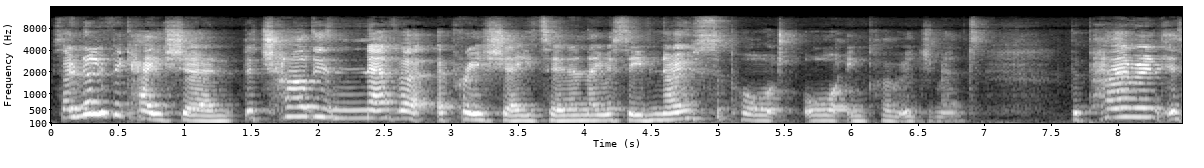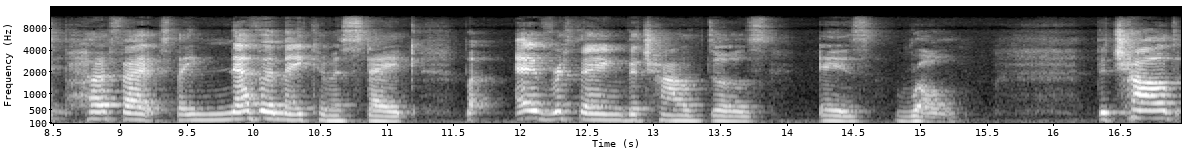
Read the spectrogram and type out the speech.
So, nullification, the child is never appreciated and they receive no support or encouragement. The parent is perfect, they never make a mistake, but everything the child does is wrong the child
